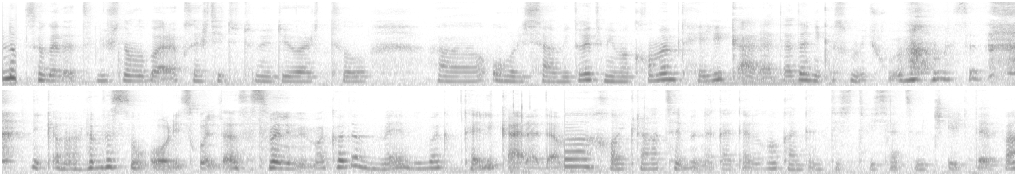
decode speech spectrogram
ну, ზოგადად მნიშვნელობა არ აქვს ერთი თვით მიდივართ თუ 2-3 დღით მიმაქხომე მთელი კარადა და ნიკას უმეჩხუბება ამასე. ნიკა მეუბნება სულ 2 წელი და სასმელი მიმაქო და მე მიმაქ მთელი კარადა. ხო, იქ რაღაცები უნდა გადავიღო კონტენტისთვისაც მჭირდება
